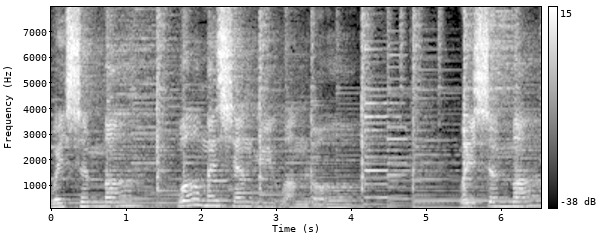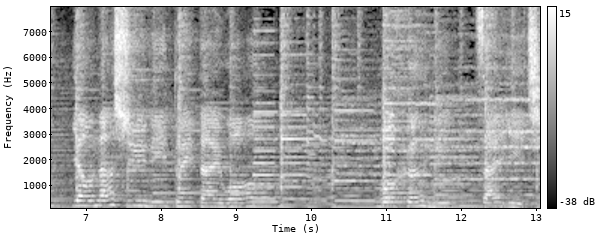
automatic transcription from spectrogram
为什么我们相遇网络？为什么要拿虚拟对待我？我和你在一起，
